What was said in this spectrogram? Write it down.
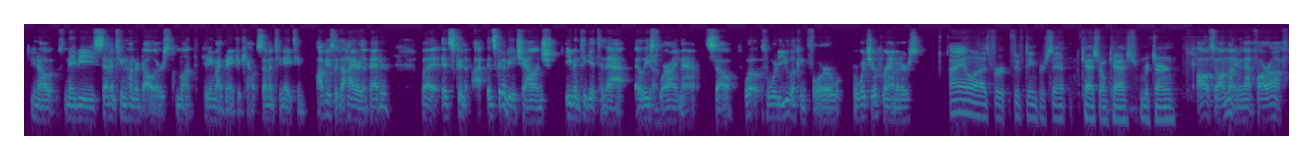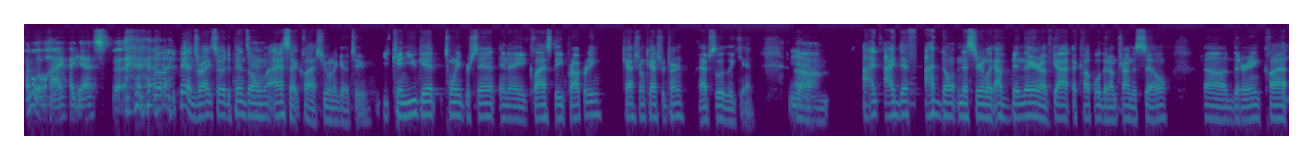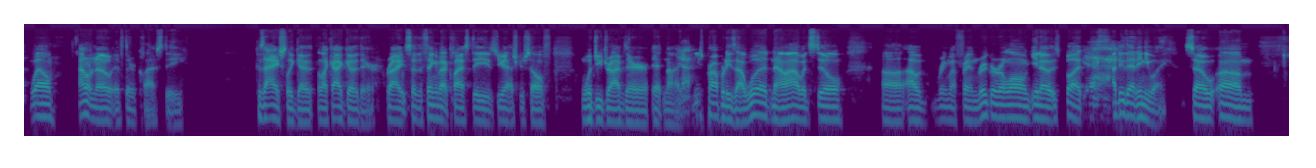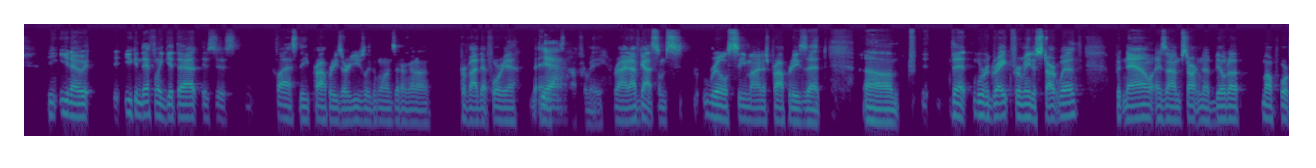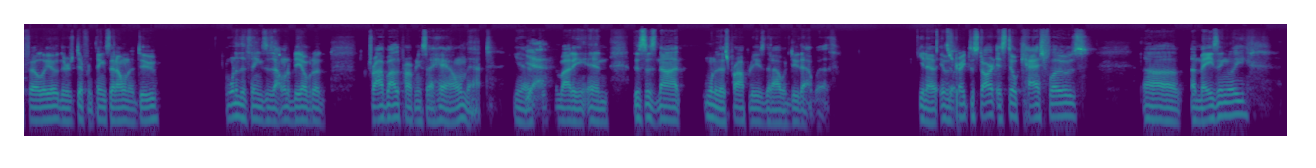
you know, maybe $1,700 a month hitting my bank account, 17, 18. Obviously the higher the better, but it's going to, it's to be a challenge even to get to that, at least yeah. where I'm at. So what, so what are you looking for or what's your parameters? I analyze for 15% cash on cash return. Oh, so I'm not even that far off. I'm a little high, I guess. But well, it depends, right? So it depends yeah. on what asset class you want to go to. Can you get 20% in a class D property cash on cash return? Absolutely can. Yeah. Um, I I def I don't necessarily I've been there. I've got a couple that I'm trying to sell uh, that are in class well, I don't know if they're class D because I actually go like I go there, right? So the thing about Class D is you ask yourself, would you drive there at night? Yeah. These properties I would. Now I would still, uh, I would bring my friend Ruger along, you know, but yeah. I do that anyway. So, um, you know, you can definitely get that. It's just Class D properties are usually the ones that are going to provide that for you. And yeah, not for me, right? I've got some real C minus properties that um, that were great for me to start with. But now, as I'm starting to build up my portfolio, there's different things that I want to do. One of the things is I want to be able to drive by the property and say, "Hey, I own that." You know, yeah. somebody, and this is not one of those properties that I would do that with. You know, it was great to start. It still cash flows uh, amazingly,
